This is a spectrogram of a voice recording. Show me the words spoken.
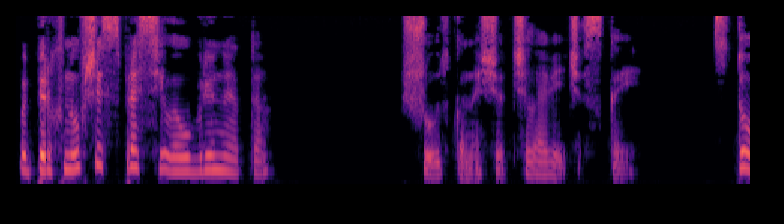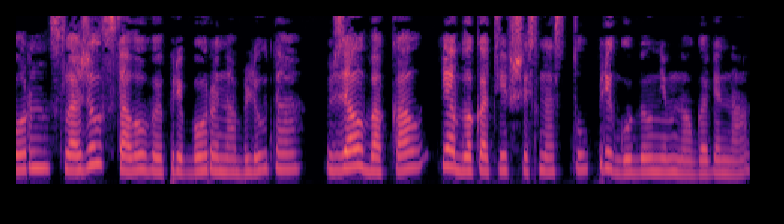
Поперхнувшись, спросила у брюнета. Шутка насчет человеческой. Сторн сложил столовые приборы на блюдо, взял бокал и, облокотившись на стул, пригубил немного вина.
